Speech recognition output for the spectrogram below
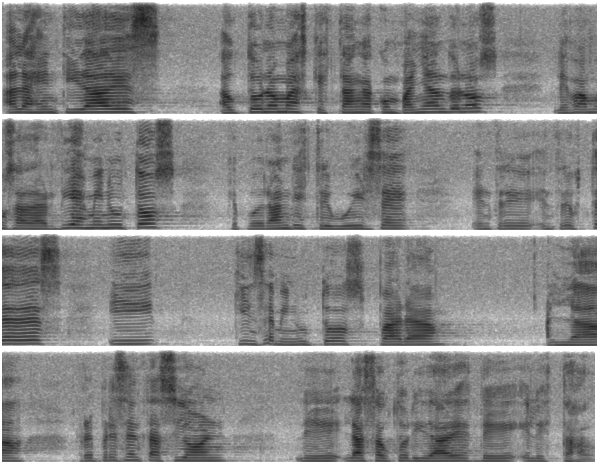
A las entidades autónomas que están acompañándonos les vamos a dar 10 minutos que podrán distribuirse entre, entre ustedes y 15 minutos para la representación de las autoridades del Estado.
